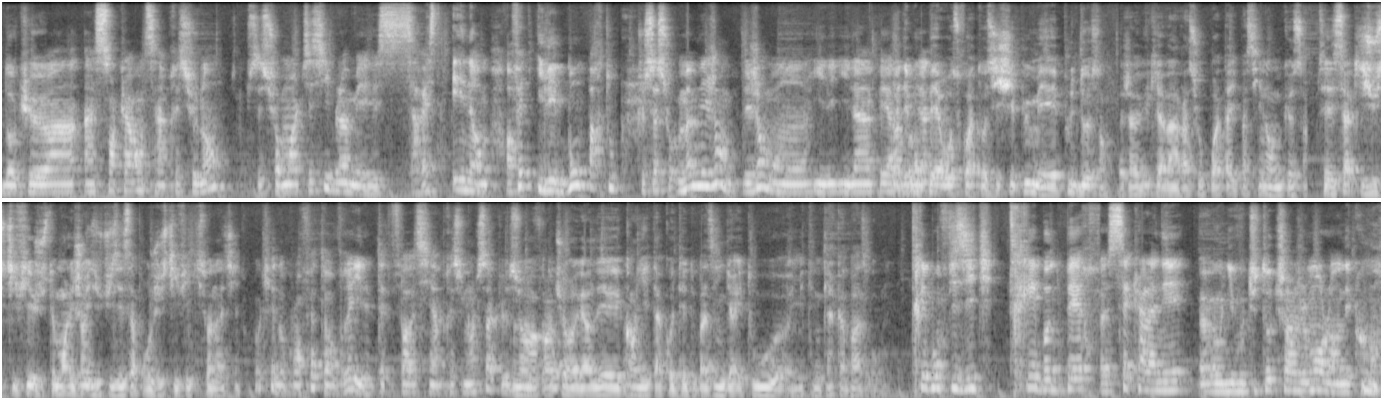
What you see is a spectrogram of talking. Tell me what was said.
Donc euh, un, un 140 c'est impressionnant, c'est sûrement accessible hein, mais ça reste énorme. En fait il est bon partout, que ça soit même les jambes. Les jambes on- il, il a un PR Il y a des bons PR au squat aussi, je sais plus, mais plus de 200. J'avais vu qu'il y avait un ratio poids-taille pas si énorme que ça. C'est ça qui justifiait justement, les gens ils utilisaient ça pour justifier qu'il soit nati. Ok, donc en fait, en vrai, il est peut-être pas si impressionnant que ça que sur Non, quand photo. tu regardais, quand il était à côté de Bazinga et tout, euh, il mettait une claque à base, gros. Très bon physique, très bonne perf, euh, sec à l'année. Euh, au niveau tuto de chargement, là, on est comment?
